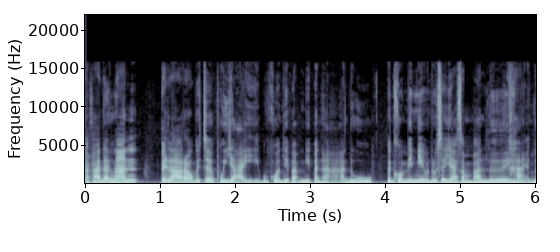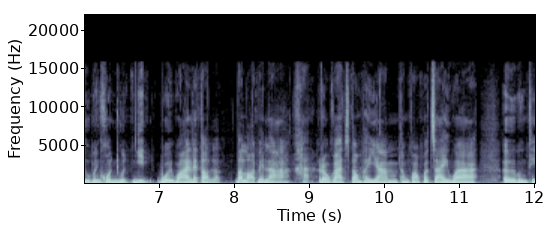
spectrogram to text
นะคะ ดังนั้น เวลาเราไปเจอผู้ใหญ่บางคนที่แบบมีปัญหา ดูเป็นคนไม่มีมนุษยสัมพันธ์เลยค่ะเนี่ยดูเป็นคนหงุดหงิดโวยวายอะไรตลอดตลอดเวลาค่ะเราก็อาจจะต้องพยายามทำความเข้าใจว่าเออบางที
